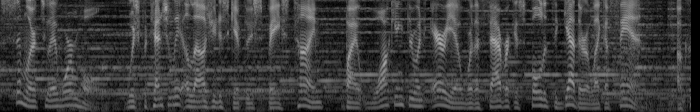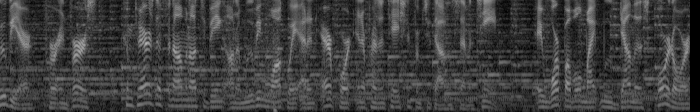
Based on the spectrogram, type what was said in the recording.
similar to a wormhole, which potentially allows you to skip through space-time by walking through an area where the fabric is folded together like a fan. Alcubierre, per inverse, compares the phenomenon to being on a moving walkway at an airport in a presentation from 2017. A warp bubble might move down this corridor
